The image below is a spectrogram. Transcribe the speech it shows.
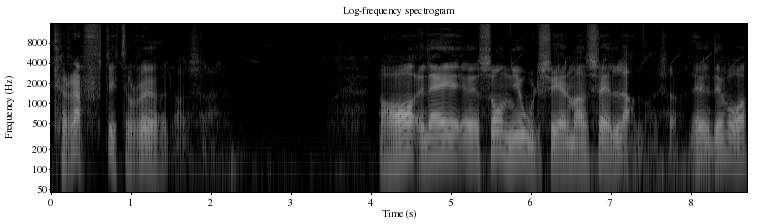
kraftigt röd alltså. Ja, nej, eh, sån jord ser man sällan. Alltså. Det, det, var,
